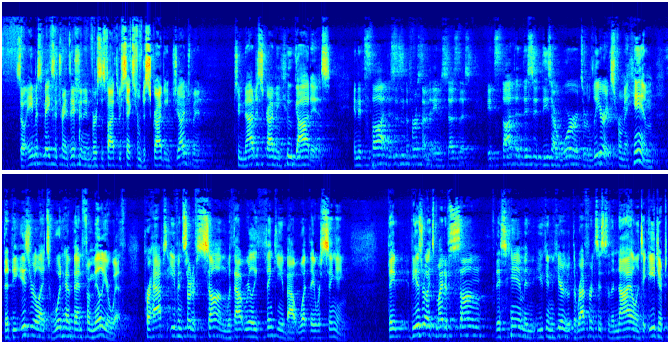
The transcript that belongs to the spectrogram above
So Amos makes a transition in verses 5 through 6 from describing judgment to now describing who God is. And it's thought, this isn't the first time that Amos does this it's thought that this is, these are words or lyrics from a hymn that the Israelites would have been familiar with, perhaps even sort of sung without really thinking about what they were singing. They, the Israelites might have sung this hymn, and you can hear the references to the Nile and to Egypt,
